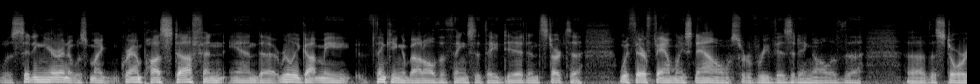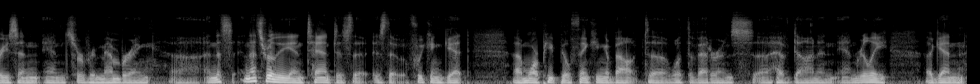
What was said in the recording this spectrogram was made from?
Was sitting here and it was my grandpa's stuff, and and uh, really got me thinking about all the things that they did and start to, with their families now, sort of revisiting all of the uh, the stories and, and sort of remembering. Uh, and that's and that's really the intent is that is that if we can get uh, more people thinking about uh, what the veterans uh, have done and and really again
